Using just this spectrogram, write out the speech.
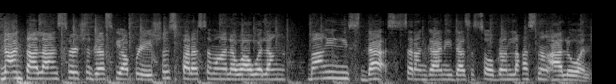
Naantala ang search and rescue operations para sa mga nawawalang mangingisda sa Sarangani dahil sa sobrang lakas ng alon.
